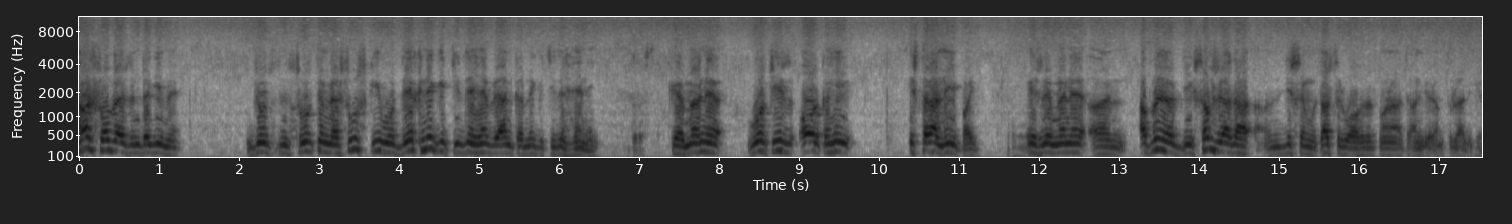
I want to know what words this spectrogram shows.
ہر شعبہ زندگی میں جو صورتیں محسوس کی، وہ دیکھنے کی چیزیں ہیں، بیان کرنے کی چیزیں ہیں نہیں۔ درست کہ میں نے وہ چیز اور کہیں اس طرح نہیں پائی۔ اس لیے میں نے اپنے نزدیک سب سے زیادہ، جس سے متاثر ہوا حضرت مولانا تھانوی رحمۃ اللہ علیہ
